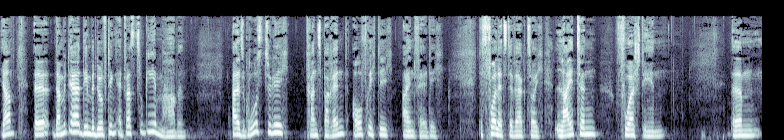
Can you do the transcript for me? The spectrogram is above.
Ja, äh, damit er dem Bedürftigen etwas zu geben habe. Also großzügig, transparent, aufrichtig, einfältig. Das vorletzte Werkzeug, leiten, vorstehen. Ähm,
